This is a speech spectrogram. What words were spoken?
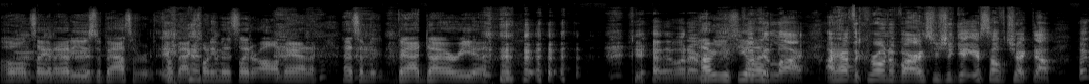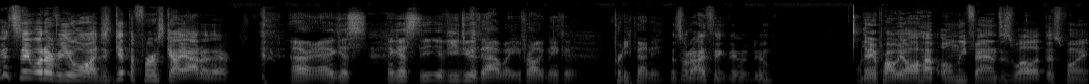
Hold on a second. I gotta use the bathroom. Come back 20 minutes later. Oh man, had some bad diarrhea. yeah, whatever. How are you feeling? Fucking lie. I have the coronavirus. You should get yourself checked out. Fucking say whatever you want. Just get the first guy out of there. All right, I guess I guess if you do it that way, you probably make a pretty penny. That's what I think they would do. They probably all have OnlyFans as well at this point.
